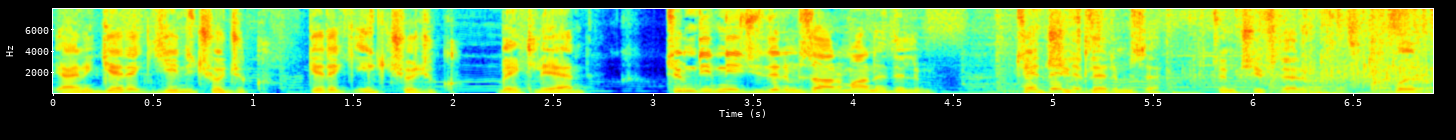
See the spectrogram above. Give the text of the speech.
yani gerek yeni çocuk, gerek ilk çocuk bekleyen tüm dinleyicilerimize armağan edelim. Tüm Edelim. çiftlerimize, tüm çiftlerimize. Buyurun.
